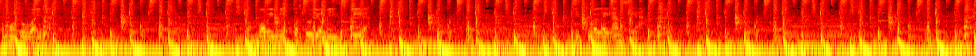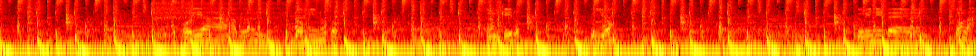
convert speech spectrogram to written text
cómo tú bailas. Los movimientos tuyos me inspiran. Y tu elegancia. Te podía hablar dos minutos. Tranquilo. Y yo. Tú viniste sola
